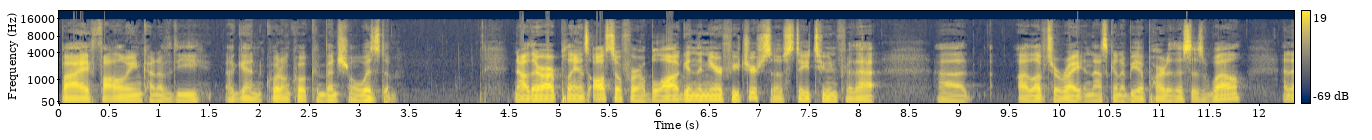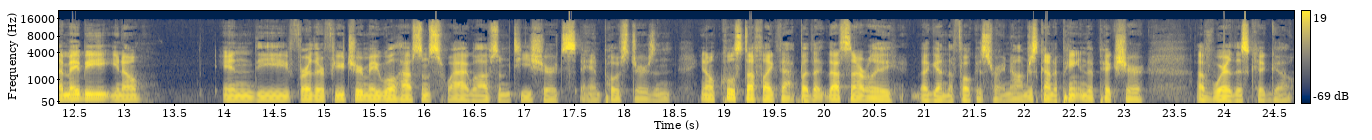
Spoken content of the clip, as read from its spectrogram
by following kind of the again quote unquote conventional wisdom. Now there are plans also for a blog in the near future so stay tuned for that. Uh, I love to write, and that's going to be a part of this as well. And then maybe, you know, in the further future, maybe we'll have some swag, we'll have some T-shirts and posters and you know cool stuff like that. But th- that's not really again the focus right now. I'm just kind of painting the picture of where this could go.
